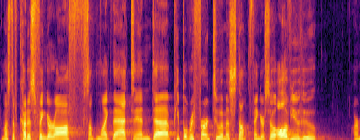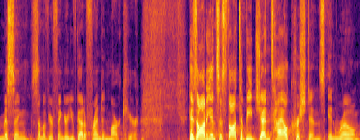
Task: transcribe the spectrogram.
He must have cut his finger off, something like that, and uh, people referred to him as Stump Finger. So, all of you who are missing some of your finger, you've got a friend in Mark here. His audience is thought to be Gentile Christians in Rome.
